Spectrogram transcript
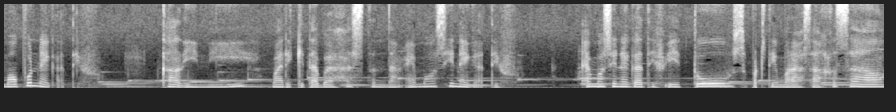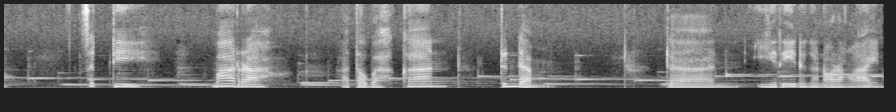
maupun negatif. Kali ini, mari kita bahas tentang emosi negatif. Emosi negatif itu seperti merasa kesal, sedih, marah, atau bahkan dendam dan iri dengan orang lain.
